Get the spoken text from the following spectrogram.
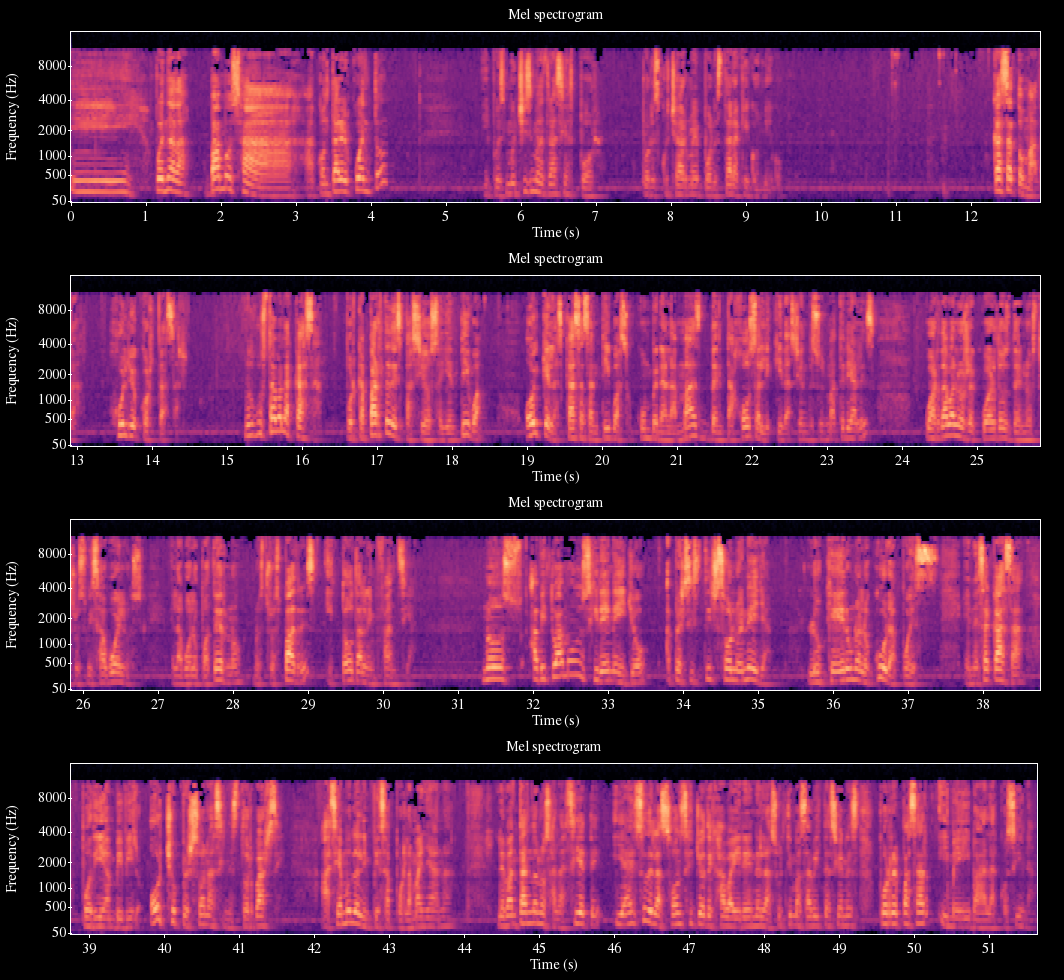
y pues nada, vamos a, contar el cuento. Y pues muchísimas gracias por, por escucharme, por estar aquí conmigo. Casa tomada. Julio Cortázar. Nos gustaba la casa, porque aparte de espaciosa y antigua, hoy que las casas antiguas sucumben a la más ventajosa liquidación de sus materiales, guardaba los recuerdos de nuestros bisabuelos el abuelo paterno, nuestros padres y toda la infancia. Nos habituamos, Irene y yo, a persistir solo en ella, lo que era una locura, pues en esa casa podían vivir ocho personas sin estorbarse. Hacíamos la limpieza por la mañana, levantándonos a las siete, y a eso de las once yo dejaba a Irene las últimas habitaciones por repasar y me iba a la cocina.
